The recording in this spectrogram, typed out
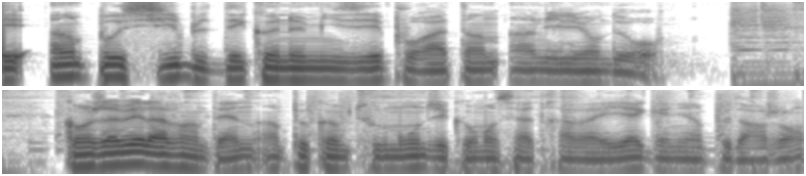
est impossible d'économiser pour atteindre un million d'euros. Quand j'avais la vingtaine, un peu comme tout le monde, j'ai commencé à travailler, à gagner un peu d'argent.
